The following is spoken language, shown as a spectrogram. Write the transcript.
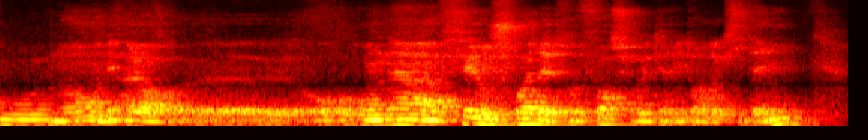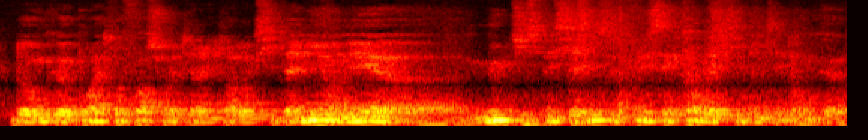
ou... Non, on est- alors, euh, on a fait le choix d'être fort sur le territoire d'Occitanie. Donc, euh, pour être fort sur le territoire d'Occitanie, on est euh, multispécialiste de tous les secteurs d'activité. Euh,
